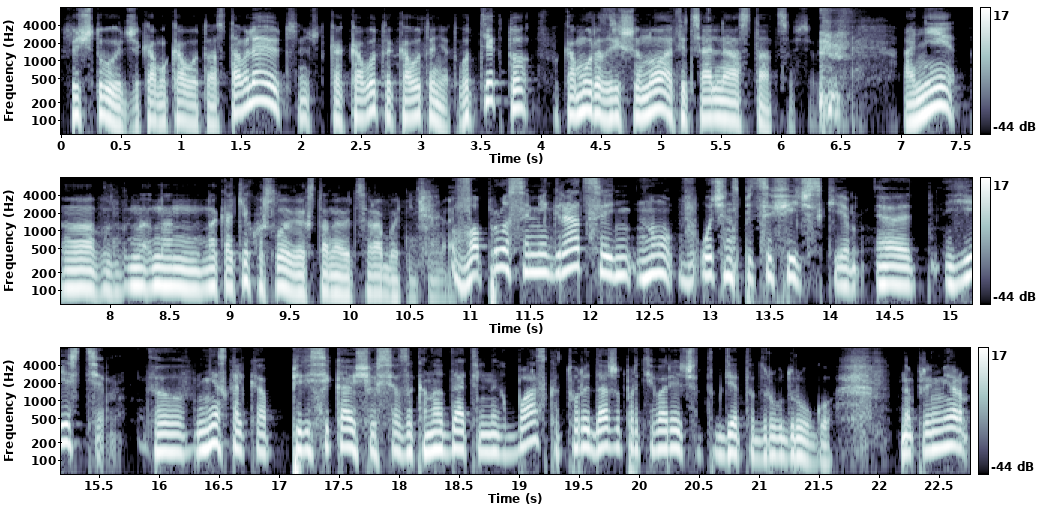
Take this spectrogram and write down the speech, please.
существует же, кому кого-то оставляют, значит, как кого-то, кого-то нет. Вот те, кто, кому разрешено официально остаться все они э, на, на каких условиях становятся работниками? Вопросы миграции ну, очень специфические. Э, есть э, несколько пересекающихся законодательных баз, которые даже противоречат где-то друг другу. Например,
